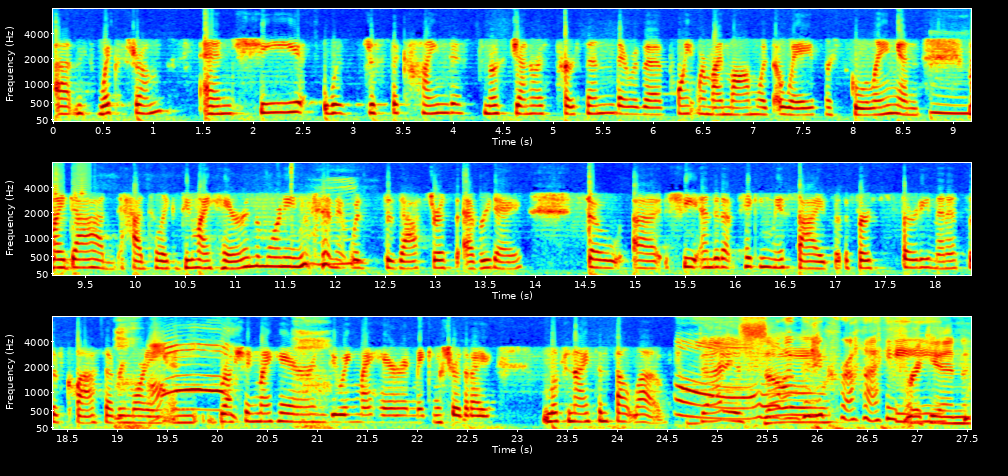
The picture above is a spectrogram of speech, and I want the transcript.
uh, Miss Wickstrom, and she was just the kindest, most generous person. There was a point where my mom was away for schooling, and my dad had to like do my hair in the mornings, and it was disastrous every day. So uh, she ended up taking me aside for the first 30 minutes of class every morning and brushing my hair and doing my hair and making sure that I looked nice and felt loved. That is Oh, so I'm gonna cry. freaking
